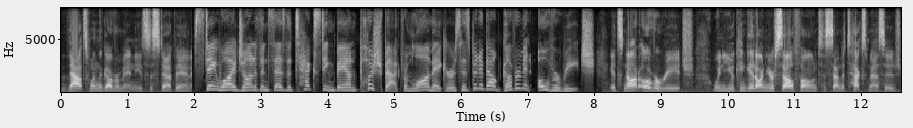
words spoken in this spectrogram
that's when the government needs to step in. Statewide, Jonathan says the texting ban pushback from lawmakers has been about government overreach. It's not overreach when you can get on your cell phone to send a text message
